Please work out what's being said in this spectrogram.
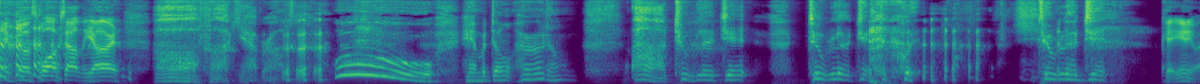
and goes, walks out in the yard. Oh, fuck yeah, bro. Ooh, hammer don't hurt him. Ah, too legit. Too legit to quit. too legit. Okay, anyway,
